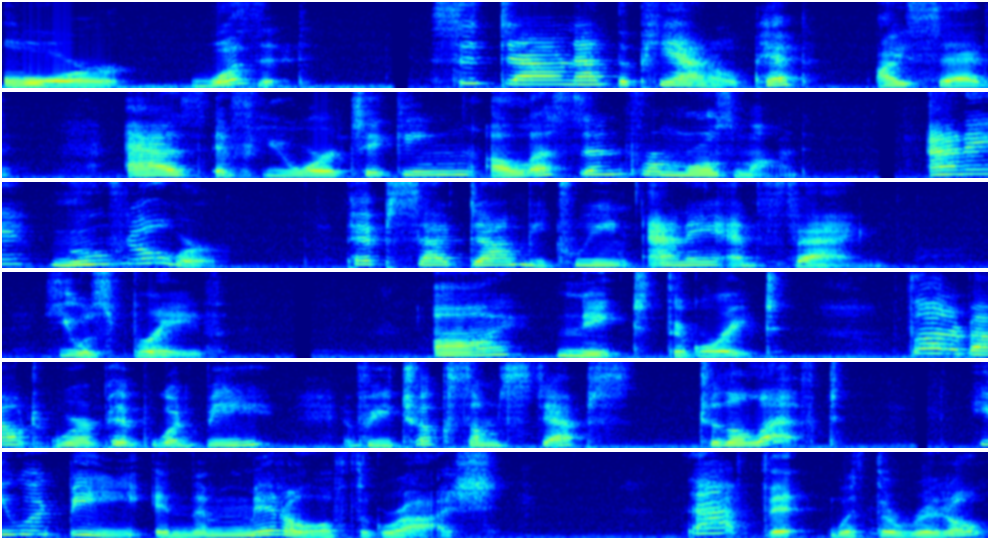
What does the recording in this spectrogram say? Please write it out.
Or was it? Sit down at the piano, Pip, I said, as if you were taking a lesson from Rosamond. Annie moved over. Pip sat down between Annie and Fang. He was brave. I, Nate the Great, thought about where Pip would be if he took some steps to the left. He would be in the middle of the garage. That fit with the riddle.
